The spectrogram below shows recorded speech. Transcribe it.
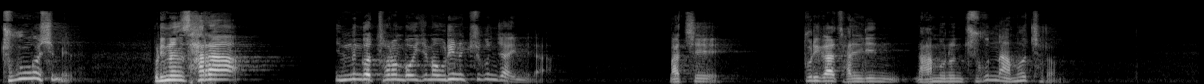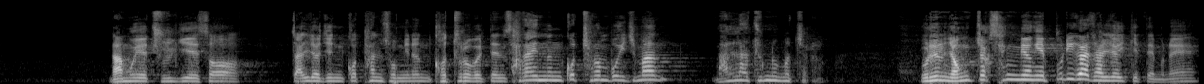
죽은 것입니다. 우리는 살아 있는 것처럼 보이지만 우리는 죽은 자입니다. 마치 뿌리가 잘린 나무는 죽은 나무처럼 나무의 줄기에서 잘려진 꽃 한 송이는 겉으로 볼 땐 살아있는 꽃처럼 보이지만 말라 죽는 것처럼 우리는 영적 생명의 뿌리가 잘려 있기 때문에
